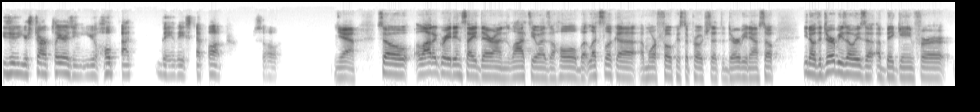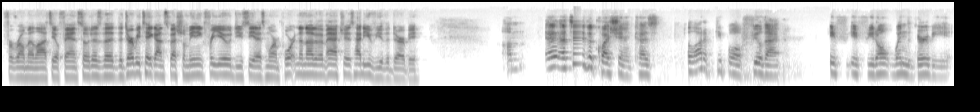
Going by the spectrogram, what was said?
These are your star players, and you hope that they they step up. So. Yeah. So a lot of great insight there on Lazio as a whole, but let's look a, a more focused approach at the Derby now. So you know the derby is always a, a, big game for for Roma and Lazio fans. So does the the derby take on special meaning for you? Do you see it as more important than other matches? How do you view the derby? Um, that's a good question because a lot of people feel that if if you don't win the derby,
